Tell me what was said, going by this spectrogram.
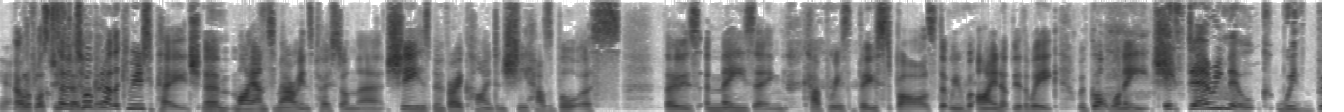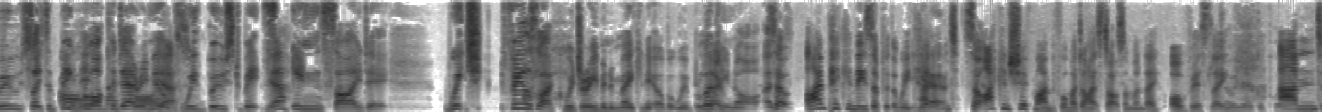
Yeah. I'll have lost two So talking then. about the community page, um, my auntie Marion's post on there. She has been very kind, and she has bought us those amazing Cadbury's Boost bars that we were eyeing up the other week. We've got one each. It's dairy milk with boost. So it's a big Oh block of dairy God. milk Yes. with boost bits Yeah. inside it, which feels like we're dreaming and making it up, but we're bloody No. not. And so I'm picking these up at the weekend, Yeah, so yeah. I can shift mine before my diet starts on Monday. Obviously. Oh, yeah, good point. And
